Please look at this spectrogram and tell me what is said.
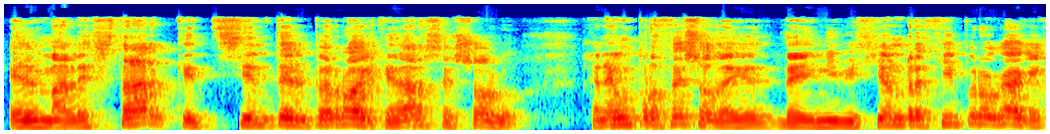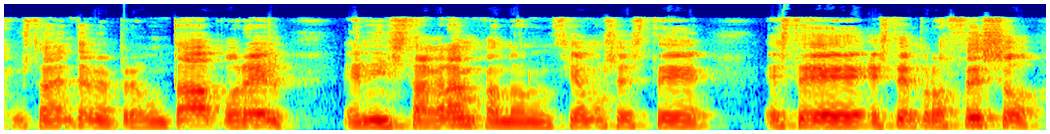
el malestar que siente el perro al quedarse solo. Genera un proceso de, inhibición recíproca que justamente me preguntaba por él en Instagram cuando anunciamos este, este, este proceso,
